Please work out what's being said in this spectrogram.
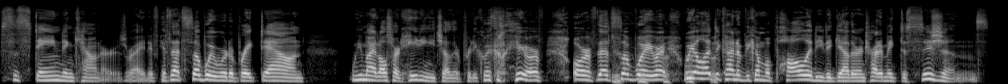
sustained encounters, right? If, if that subway were to break down, we might all start hating each other pretty quickly. or, if, or if that subway, right, we all had to kind of become a polity together and try to make decisions,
